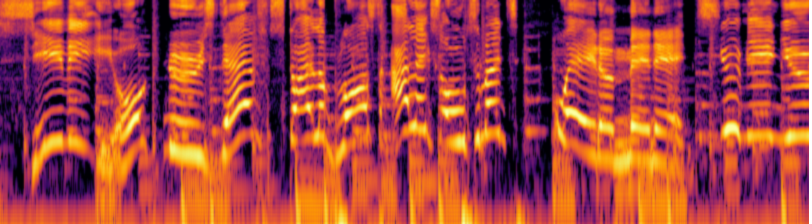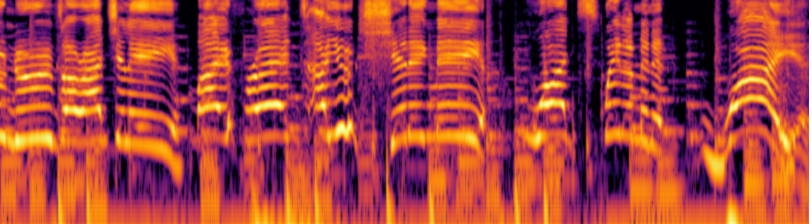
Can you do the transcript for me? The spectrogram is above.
CV York, News Dev, Styler Blast, Alex Ultimate? Wait a minute. You mean you noobs are actually my friend? Are you kidding me? What? Wait a minute. Why?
